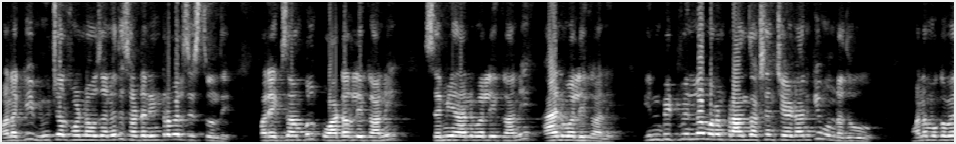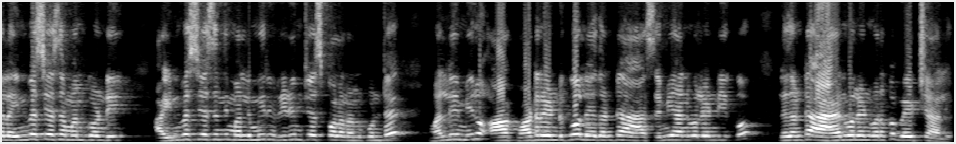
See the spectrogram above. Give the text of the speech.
మనకి మ్యూచువల్ ఫండ్ హౌస్ అనేది సడన్ ఇంటర్వెల్స్ ఇస్తుంది. ఫర్ ఎగ్జాంపుల్ క్వార్టర్లీ కానీ సెమీ యాన్యువల్లీ కానీ యాన్యువల్లీ కానీ. ఇన్ బిట్వీన్లో మనం ట్రాన్సాక్షన్ చేయడానికి ఉండదు. మనం ఒకవేళ ఇన్వెస్ట్ చేసామనుకోండి ఆ ఇన్వెస్ట్ చేసింది మళ్ళీ మీరు రిడీమ్ చేసుకోవాలని అనుకుంటే మళ్ళీ మీరు ఆ క్వార్టర్ ఎండ్కో లేదంటే ఆ సెమీ యాన్యువల్ ఎండ్కో లేదంటే ఆ యాన్యువల్ ఎండ్ వరకు వెయిట్ చేయాలి.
